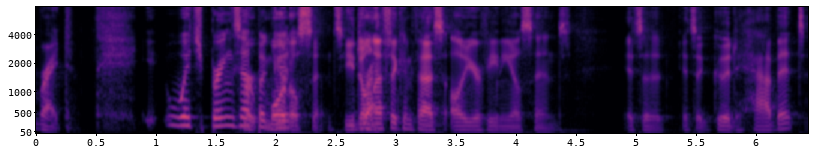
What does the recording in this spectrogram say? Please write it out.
right. Which brings up a mortal good sins. You don't Right. have to confess all your venial sins. It's a it's a good habit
